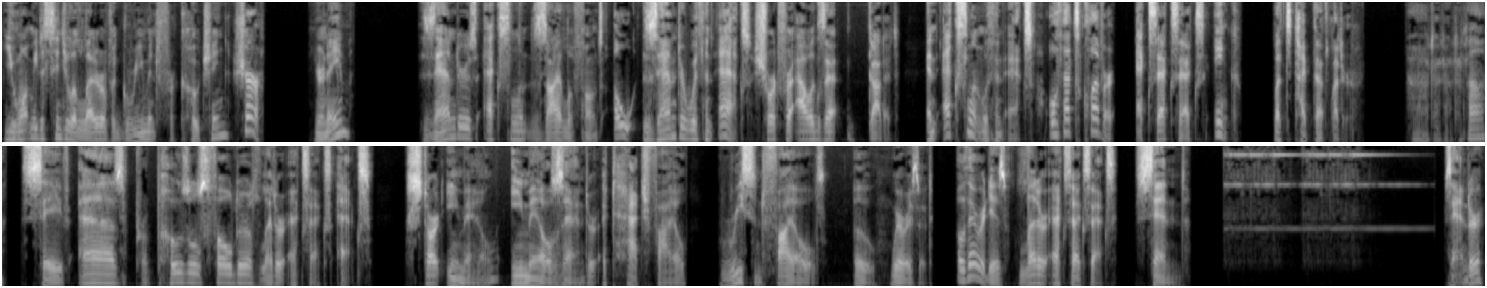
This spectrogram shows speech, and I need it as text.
You want me to send you a letter of agreement for coaching? Sure. Your name? Xander's Excellent Xylophones. Oh, Xander with an X, short for Alexander. Got it. And excellent with an X. Oh, that's clever. XXX Inc. Let's type that letter. Uh, da, da, da, Save as, proposals folder, letter XXX. Start email, email Xander, attach file, recent files. Oh, where is it? Oh, there it is, letter XXX. Send. Xander,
